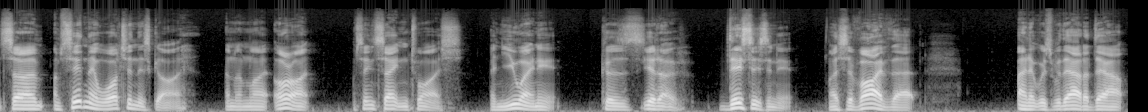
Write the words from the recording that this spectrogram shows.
So I'm, I'm sitting there watching this guy, and I'm like, all right, I've seen Satan twice, and you ain't it. Because, you know, this isn't it. I survived that, and it was without a doubt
